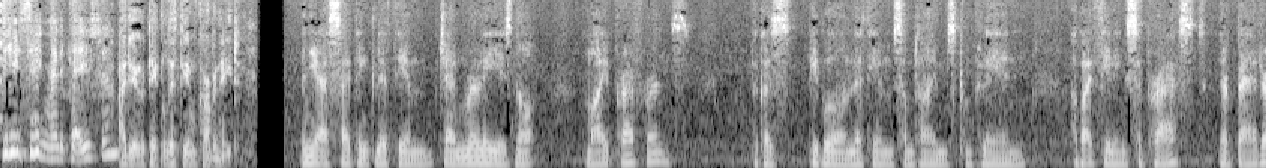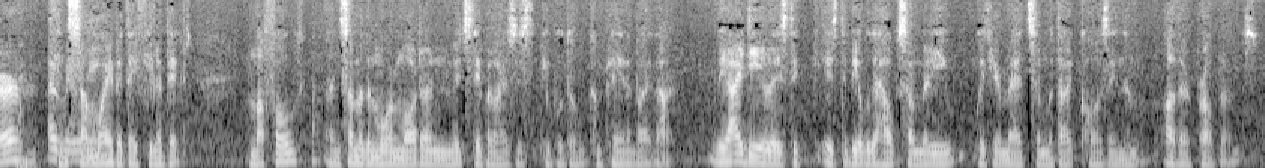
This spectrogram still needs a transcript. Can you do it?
Do you take medication? I do take lithium carbonate. And yes, I think lithium generally is not my preference because people on lithium sometimes complain about feeling suppressed. They're better Oh, in some way, but they feel a bit muffled. And some of the more modern mood stabilizers, people don't complain about that. The ideal is to is to be able to help somebody with your medicine without causing them other problems.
